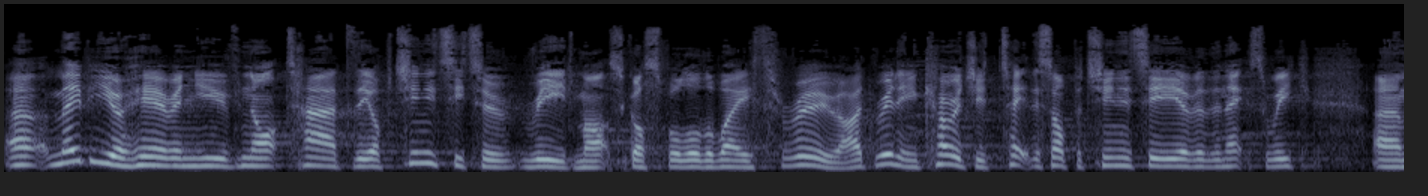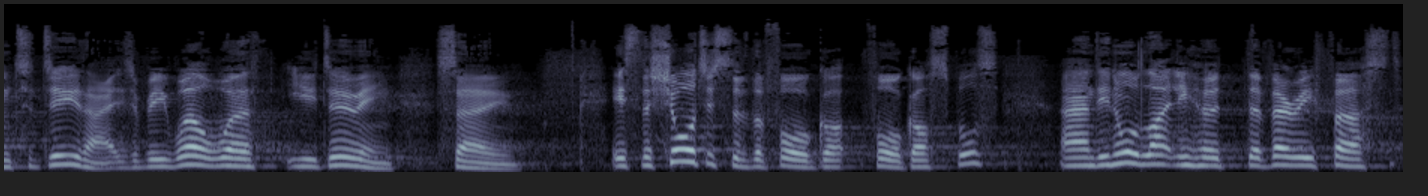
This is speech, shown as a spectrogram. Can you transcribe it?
Uh, maybe you're here and you've not had the opportunity to read Mark's Gospel all the way through. I'd really encourage you to take this opportunity over the next week um, to do that. It would be well worth you doing so. It's the shortest of the four, go- four Gospels, and in all likelihood, the very first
